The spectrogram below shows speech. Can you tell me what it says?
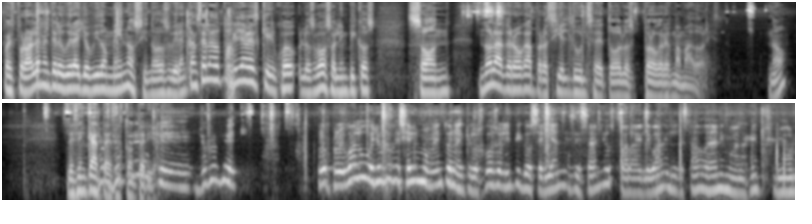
pues probablemente le hubiera llovido menos si no los hubieran cancelado, porque ya ves que el juego- los Juegos Olímpicos son no la droga, pero sí el dulce de todos los progres mamadores, ¿no? Les encanta esas yo creo tonterías. que- yo creo que. Pero, pero igual, Hugo, yo creo que si hay un momento en el que los Juegos Olímpicos serían necesarios para elevar el estado de ánimo de la gente, señor.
